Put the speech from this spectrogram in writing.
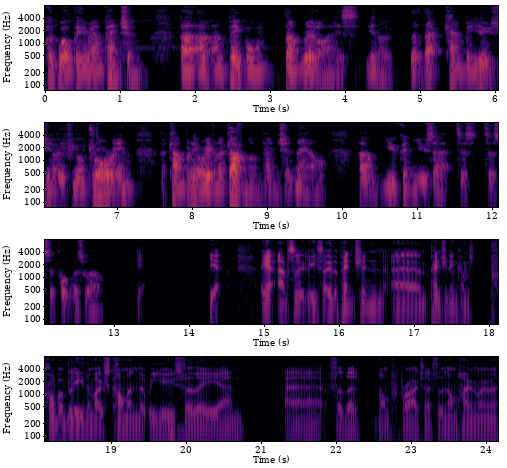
could well be around pension. uh, and people don't realise, you know, that that can be used. You know, if you're drawing a company or even a government pension now, um, you can use that to to support as well. Yeah, yeah, yeah, absolutely. So the pension um, pension income's probably the most common that we use for the um, uh, for the non-proprietor for the non-homeowner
